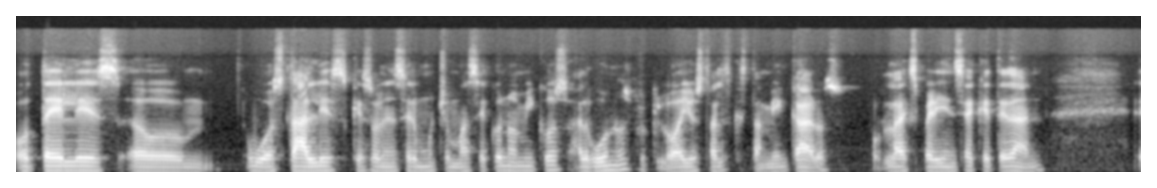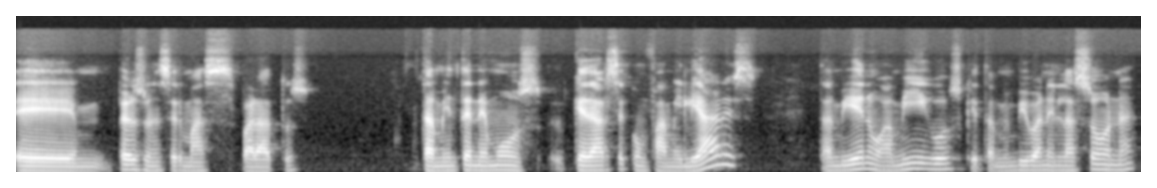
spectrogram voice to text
hoteles um, u hostales que suelen ser mucho más económicos, algunos, porque luego hay hostales que están bien caros por la experiencia que te dan, em, pero suelen ser más baratos. También tenemos quedarse con familiares también o amigos que también vivan en la zona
